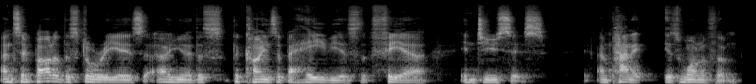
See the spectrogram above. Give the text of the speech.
And so part of the story is, uh, you know, the, the kinds of behaviors that fear induces and panic is one of them.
